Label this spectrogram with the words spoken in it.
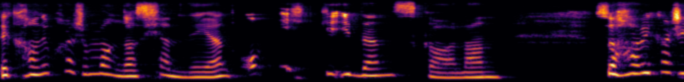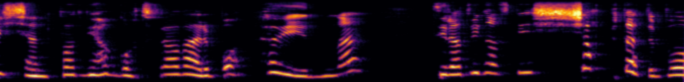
Det kan jo kanskje mange av oss kjenne igjen. Om ikke i den skalaen, så har vi kanskje kjent på at vi har gått fra å være på høydene til at vi ganske kjapt etterpå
